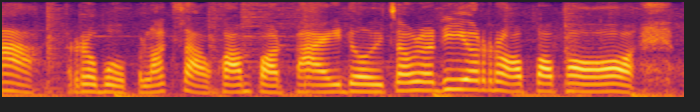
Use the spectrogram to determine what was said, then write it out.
ระบบรักษาความปลอดภัย โดยเจ้าหน้าที่รอปภ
